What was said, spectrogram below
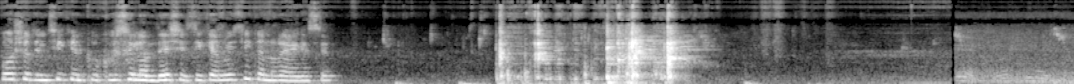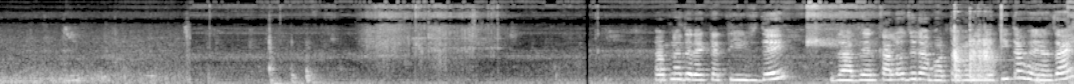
পরশু দিন চিকেন কুকুর ছিলাম দেশি চিকেন ওই চিকেন রয়ে গেছে। আপনাদের একটা টিপস দেই, যাদের কালো জিরা ভর্তা বানালে তিতা হয়ে যায়।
